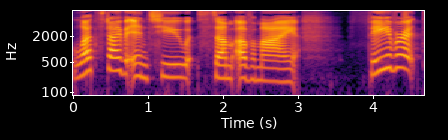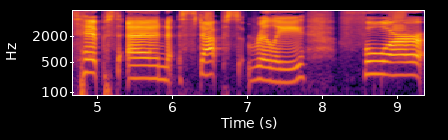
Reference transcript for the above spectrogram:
let's dive into some of my favorite tips and steps, really, for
